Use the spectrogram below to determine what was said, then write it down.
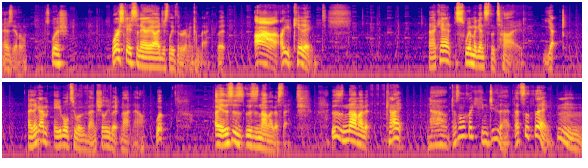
There's the other one. Squish. Worst case scenario, I just leave the room and come back. But, ah, are you kidding? And I can't swim against the tide. Yet. I think I'm able to eventually, but not now. Whoop. Okay, this is this is not my best day. this is not my best. Can I? No, it doesn't look like you can do that. That's the thing. Hmm.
